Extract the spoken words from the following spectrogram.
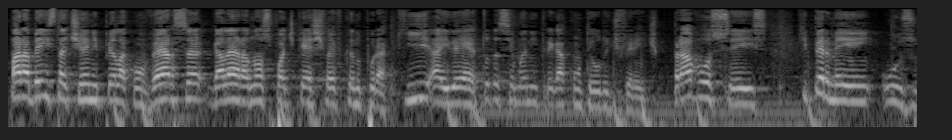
Parabéns, Tatiane, pela conversa. Galera, nosso podcast vai ficando por aqui. A ideia é toda semana entregar conteúdo diferente para vocês que permeiem os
